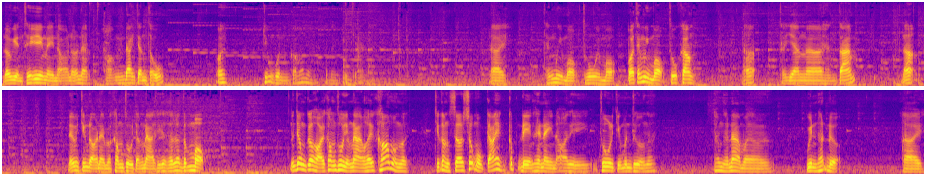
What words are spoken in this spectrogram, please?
Login Thúy Yên này nọ nữa nè Họ cũng đang tranh thủ. Ôi, chứ Quỳnh có mà. Kiểm tra lại rồi tháng 11 thu 11 và tháng 11 thu không. Đó, thời gian uh, hàng 8 Đó. Nếu mà chiến đội này mà không thua trận nào thì có thể lên top 1 Nói chung cơ hội không thua trận nào, hơi khó mọi người. Chỉ cần sơ suất một cái cúp điện hay này nọ thì thua là chuyện bình thường thôi. Không thể nào mà win hết được. Rồi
